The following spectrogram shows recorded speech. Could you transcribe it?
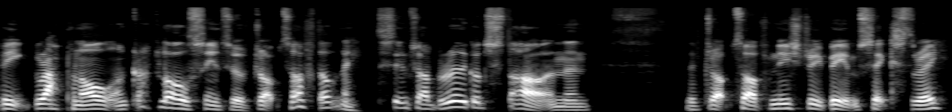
beat Grappenhall, and Grappenhall seem to have dropped off, don't they? They seem to have a really good start, and then they've dropped off. New Street beat them 6 3.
